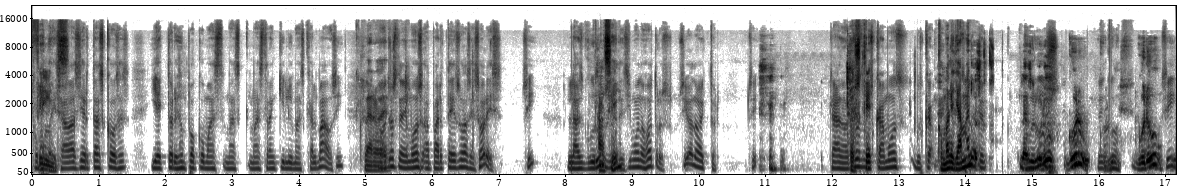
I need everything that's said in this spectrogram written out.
como pensaba ciertas cosas y Héctor es un poco más, más, más tranquilo y más calmado, ¿sí? Claro. Nosotros tenemos, aparte de esos asesores, ¿sí? Las gurús, ¿Ah, decimos nosotros, ¿sí o no, Héctor? Sí. O sea, nosotros Los que- buscamos, busca- ¿Cómo le llaman? Sí, Las gurús. Guru, Gurús. gurú. Sí.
